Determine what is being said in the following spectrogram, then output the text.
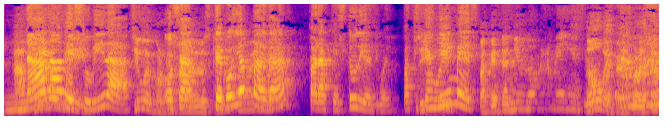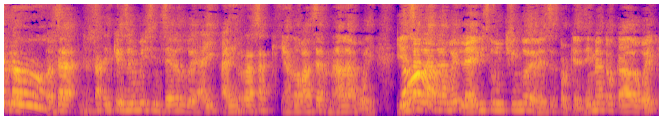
Ah, nada claro, de su vida. Sí, güey, porque o sea, para los que te no voy a saben, pagar güey, para que estudies, güey, para que Sí, te animes. Para que te animes, no mames. No, güey, pero por ejemplo, o sea, o sea, hay que ser muy sinceros, güey. Hay, hay raza que ya no va a hacer nada, güey. Y No. esa lana, güey, la he visto un chingo de veces porque sí me ha tocado, güey,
